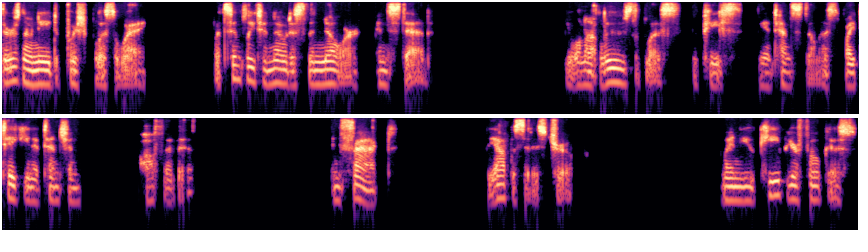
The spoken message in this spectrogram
There is no need to push bliss away, but simply to notice the knower instead. You will not lose the bliss, the peace, the intense stillness by taking attention off of it. In fact, the opposite is true. When you keep your focus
